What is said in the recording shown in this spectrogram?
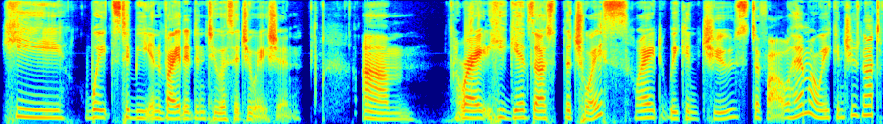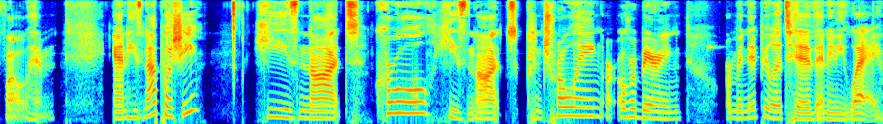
he waits to be invited into a situation. Um, right? He gives us the choice, right? We can choose to follow him or we can choose not to follow him. And he's not pushy. He's not cruel. He's not controlling or overbearing or manipulative in any way.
